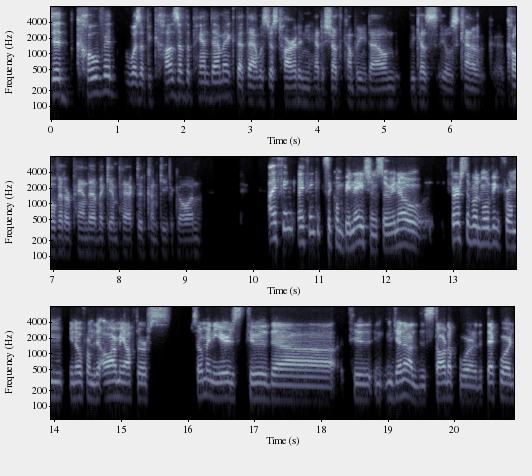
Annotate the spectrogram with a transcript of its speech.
did covid was it because of the pandemic that that was just hard and you had to shut the company down because it was kind of covid or pandemic impacted couldn't keep it going i think i think it's a combination so you know first of all, moving from you know from the army after so many years to the to in general the startup world, the tech world,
